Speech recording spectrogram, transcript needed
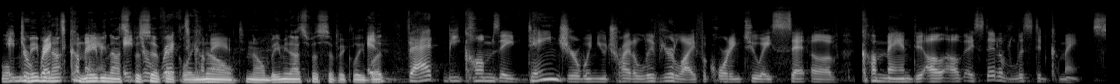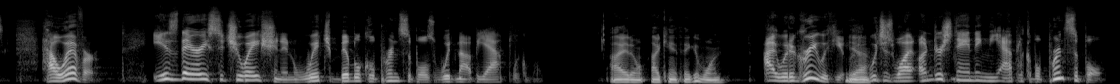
Well, a maybe direct not, command, Maybe not specifically. No, no, maybe not specifically. But and that becomes a danger when you try to live your life according to a set of command uh, a set of listed commands. However, is there a situation in which biblical principles would not be applicable? I don't. I can't think of one. I would agree with you, Yeah. which is why understanding the applicable principle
